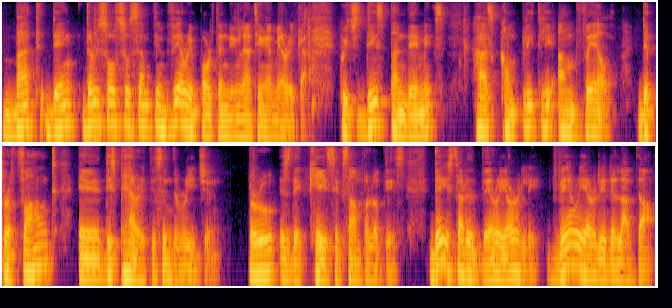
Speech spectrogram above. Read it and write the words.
But then there is also something very important in Latin America, which these pandemics has completely unveiled the profound uh, disparities in the region. Peru is the case example of this. They started very early, very early the lockdown,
